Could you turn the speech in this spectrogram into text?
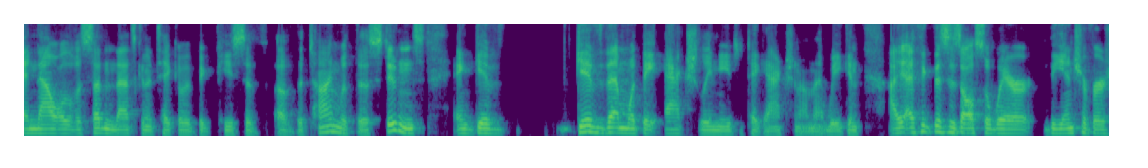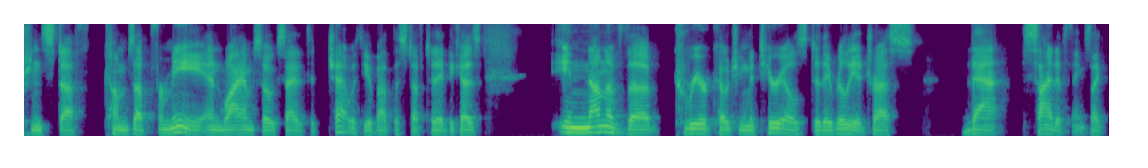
and now all of a sudden that's going to take up a big piece of, of the time with the students and give give them what they actually need to take action on that week. And I, I, think this is also where the introversion stuff comes up for me and why I'm so excited to chat with you about this stuff today, because in none of the career coaching materials do they really address that side of things. Like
